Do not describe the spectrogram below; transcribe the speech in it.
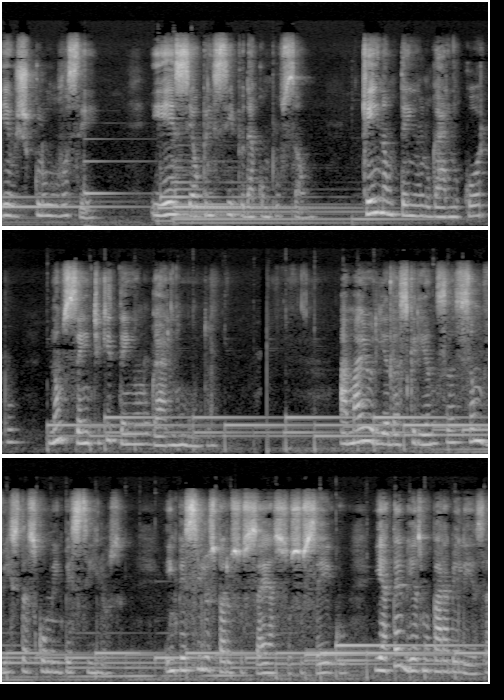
eu excluo você. E esse é o princípio da compulsão. Quem não tem um lugar no corpo não sente que tem um lugar no mundo. A maioria das crianças são vistas como empecilhos empecilhos para o sucesso, sossego e até mesmo para a beleza.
